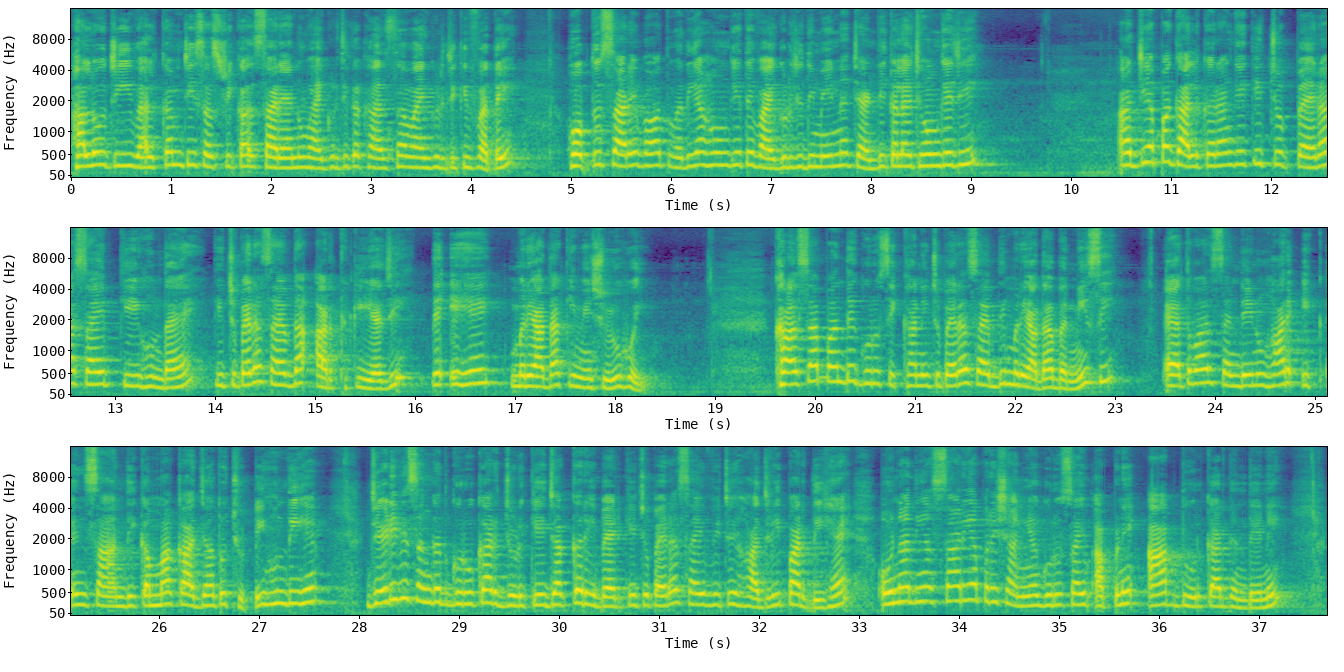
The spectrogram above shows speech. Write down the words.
Hello ਜੀ welcome ਜੀ, ਸਤਿ ਸ਼੍ਰੀ ਅਕਾਲ ਸਾਰਿਆਂ ਨੂੰ। ਵਾਹਿਗੁਰੂ ਜੀ ਕਾ ਖਾਲਸਾ, ਵਾਹਿਗੁਰੂ ਜੀ ਕੀ ਫਤਿਹ। ਹੋਪ ਤੁਸੀਂ ਸਾਰੇ ਬਹੁਤ ਵਧੀਆ ਹੋਵੋਗੇ ਤੇ ਵਾਹਿਗੁਰੂ ਜੀ ਦੀ ਮਿਹਰ ਨਾਲ ਚੜ੍ਹਦੀ ਕਲਾ ਚ ਹੋਵੋਗੇ ਜੀ। ਅੱਜ ਆਪਾਂ ਗੱਲ ਕਰਾਂਗੇ ਕਿ ਚੁਪਹਿਰਾ ਸਾਹਿਬ ਕੀ ਹੁੰਦਾ ਹੈ, ਕਿ ਚੁਪਹਿਰਾ ਸਾਹਿਬ ਦਾ ਅਰਥ ਕੀ ਹੈ ਜੀ ਤੇ ਇਹ ਮਰਿਆਦਾ ਕਿਵੇਂ ਸ਼ੁਰੂ ਹੋਈ। ਖਾਲਸਾ ਪੰਥ ਦੇ ਗੁਰੂ ਸਿੱਖਾਂ ਨੇ ਚੁਪਹਿਰਾ ਸਾਹਿਬ ਦੀ ਮਰਿਆਦਾ ਬੰਨੀ ਸੀ। ਐਤਵਾਰ ਸੰਡੇ ਨੂੰ ਹਰ ਇੱਕ ਇਨਸਾਨ ਦੀ ਕੰਮਾਂ ਕਾਜਾਂ ਤੋਂ ਛੁੱਟੀ ਹੁੰਦੀ ਹੈ। ਜਿਹੜੀ ਵੀ ਸੰਗਤ ਗੁਰੂ ਘਰ ਜੁੜ ਕੇ ਜਾਂ ਘਰੇ ਬੈਠ ਕੇ ਚੁਪਹਿਰਾ ਸਾਹਿਬ ਵਿੱਚ ਹਾਜ਼ਰੀ ਭਰਦੀ ਹੈ, ਉਹਨਾਂ ਦੀਆਂ ਸਾਰੀਆਂ ਪਰੇਸ਼ਾਨੀਆਂ ਗੁਰੂ ਸਾਹਿਬ ਆਪਣੇ ਆਪ ਦੂਰ ਕਰ ਦਿੰਦੇ ਨੇ।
